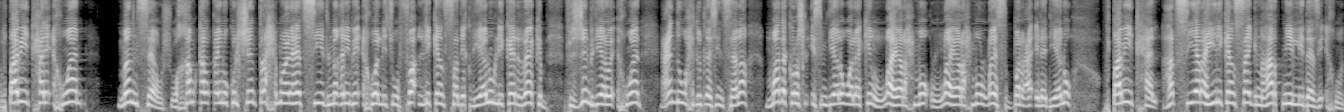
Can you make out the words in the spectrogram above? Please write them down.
بطبيعة الحال يا إخوان ما نساوش واخا مقلقين وكل شيء نترحموا على هذا السيد المغربي إخوان اللي توفى اللي كان الصديق ديالو اللي كان راكب في الجنب ديالو يا إخوان عنده 31 سنة ما ذكروش الاسم ديالو ولكن الله يرحمه الله يرحمه الله يصبر العائلة ديالو. بطبيعة الحال هاد السيارة هي اللي كان سايق نهار اثنين اللي داز إخوان.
